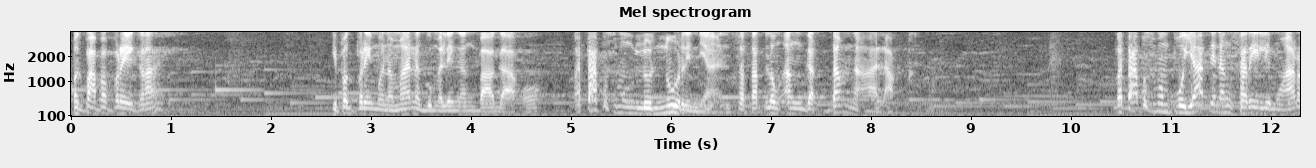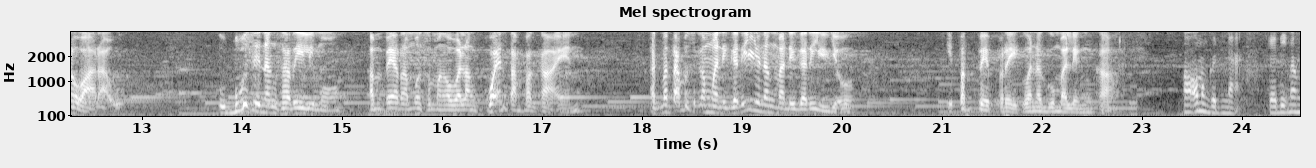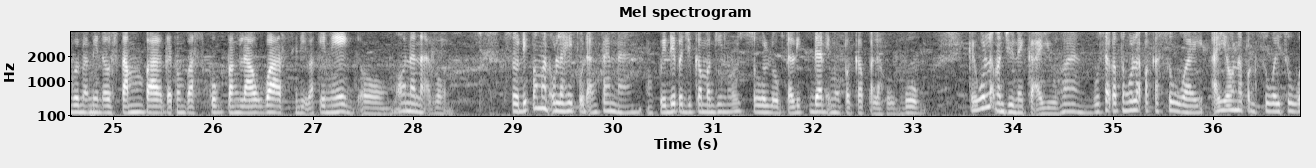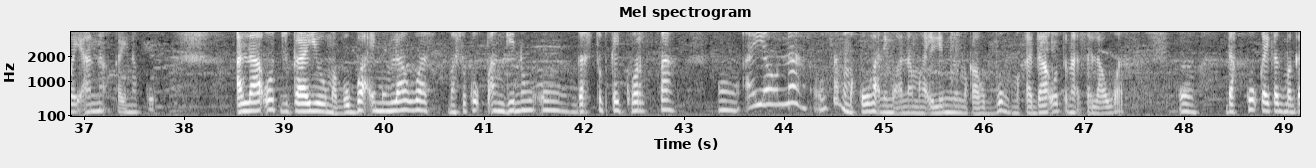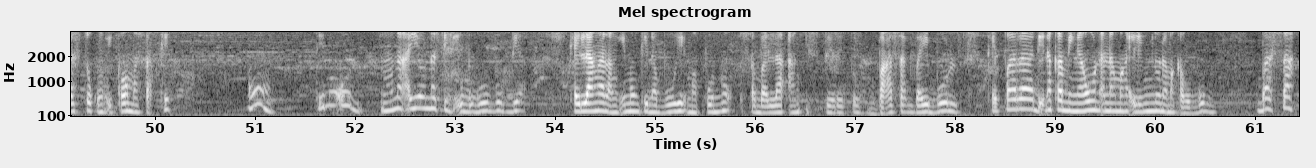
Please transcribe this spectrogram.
Magpapapray ka? Ipagpray mo naman na gumaling ang baga ko. Matapos mong lunurin yan sa tatlong anggatdam na alak. Matapos mong puyatin ang sarili mo araw-araw. Ubusin ang sarili mo, ang pera mo sa mga walang kwentang pagkain. At matapos kang manigarilyo ng manigarilyo, ipagpe-pray ko na gumaling ka. Oo, man good na. Kaya di man good maminaw stampa, gatong baskog panglawas, hindi makinig. O, mao na na ron. So, di pa man ulahi po ang tanan. Pwede pa dyan ka maghinulsol o talikdan imong pagkapalahubog. Kaya wala man dyan ay kaayuhan. Busa katong wala pa kasuway, ayaw na pagsuway-suway anak kay nako. Alaot jud kayo, maguba imong lawas, masuko pa ang ginoo, gastop kay kwarta. Oh, ayaw na. Unsa man makuha nimo anang mga ilim na makahubog, makadaot na sa lawas. Oh, dako kay kag magasto kung ikaw masakit. Oh, tinuod. Muna ayaw na sige ubog-ubog dia. Kailangan ang imong kinabuhi mapuno sa bala ang espiritu. Basag Bible. Kay para di na kami ngawon anang mga ilimno na makahubog. Basa.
